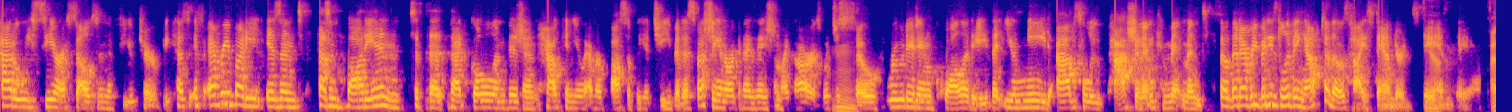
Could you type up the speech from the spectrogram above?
how do we see ourselves in the future? Because if everybody isn't hasn't bought in to the, that goal and vision how can you ever possibly achieve it? Especially an organization like ours which is mm. so rooted in quality that you need absolute passion and commitment so that everybody's living up to those high standards day yeah. in day out. I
